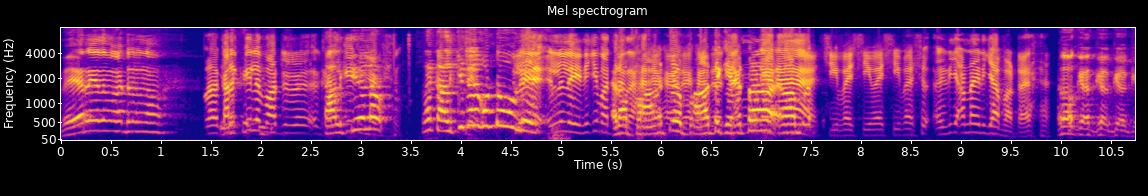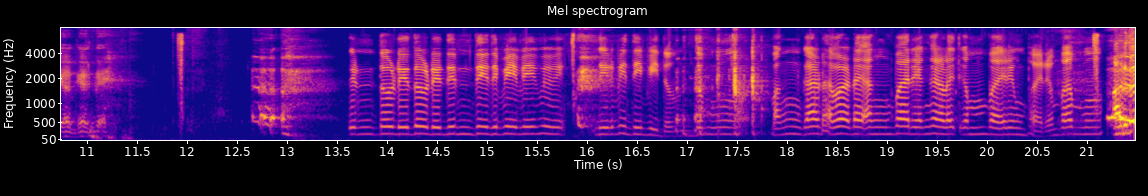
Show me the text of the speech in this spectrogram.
വേറെ ഏത് പാട്ടിടണോ? പാട്ട് പാട്ട് പാട്ട് കേട്ടാ ശിവ ശിവ ശിവ അണ്ണാ എനിക്ക് ആ പാട്ടെ. Okay okay okay okay okay okay. തുടി തുടി ദിൻ ദിതി ബി ബി ബി ദിരി ദി ബി ദും ദും. മങ്കടവട അമ്പരങ്ങളെ. അടുത്ത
